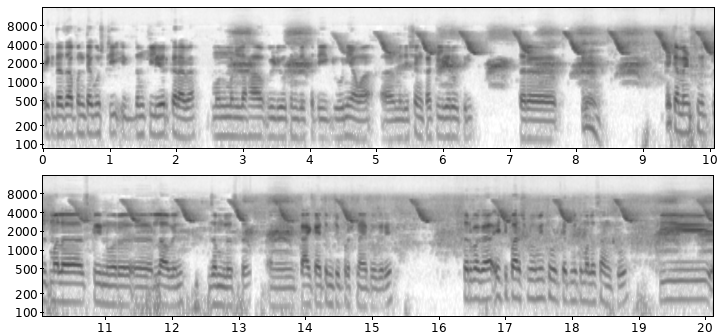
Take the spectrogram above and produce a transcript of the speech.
एकदाच आपण त्या गोष्टी एकदम क्लिअर कराव्या. म्हणून म्हणलं हा व्हिडिओ तुमच्यासाठी घेऊन यावा. म्हणजे शंका क्लिअर होतील. तर अं, ते कमेंट्स मी तुम्हाला स्क्रीनवर लावेन. जमलंच तर आणि काय काय तुमचे प्रश्न आहेत वगैरे. तर बघा याची पार्श्वभूमी थोडक्यात मी तुम्हाला सांगतो की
